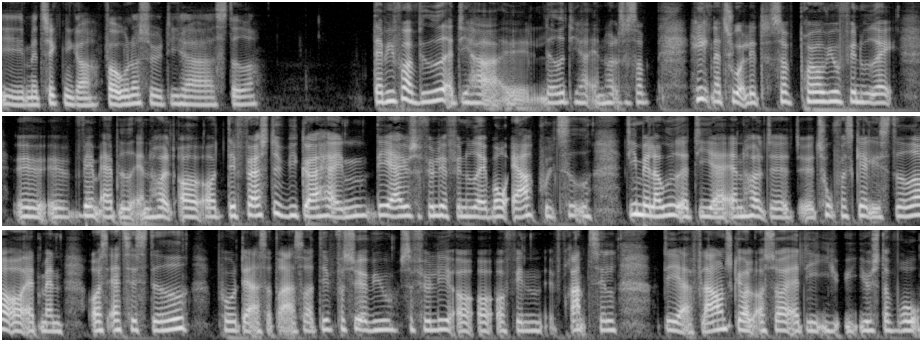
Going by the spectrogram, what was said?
i, med teknikere for at undersøge de her steder. Da vi får at vide, at de har øh, lavet de her anholdelser, så helt naturligt, så prøver vi jo at finde ud af, øh, øh, hvem er blevet anholdt. Og, og det første, vi gør herinde, det er jo selvfølgelig at finde ud af, hvor er politiet. De melder ud, at de er anholdt øh, øh to forskellige steder, og at man også er til stede på deres adresser. Og det forsøger vi jo selvfølgelig at, at, at finde frem til. Det er Flavenskjold, og så er det i, i Østerbro.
